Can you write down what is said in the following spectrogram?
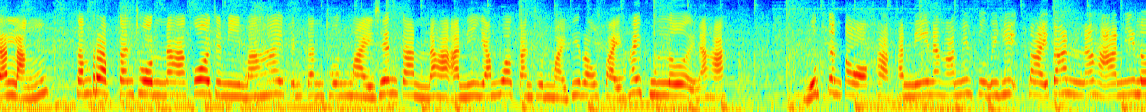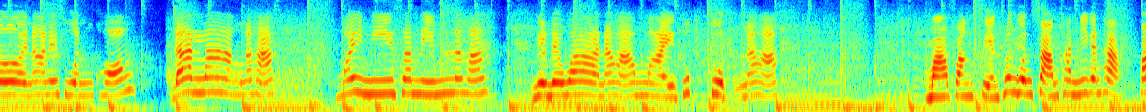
ด้านหลังสำหรับกันชนนะคะก็จะมีมาให้เป็นกันชนใหม่เช่นกันนะคะ อันนี้ย้ำว่ากันชนใหม่ที่เราใส่ให้คุณเลยนะคะมุดกันต่อค่ะคันนี้นะคะมิ t ซูบิชิไททันนะคะนี่เลยนะคะในส่วนของ ด้านล่างนะคะ ไม่มีสนิมนะคะ เรียกได้ว่านะคะใหม่ทุกจุดนะคะ มาฟังเสียงเครื่องยนต์ 3 คันนี้กันค่ะ ไป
